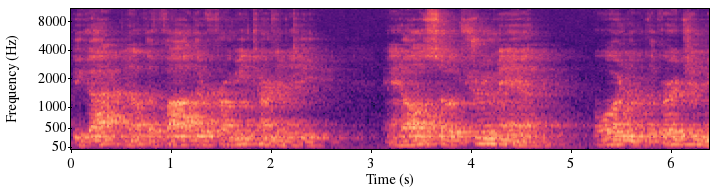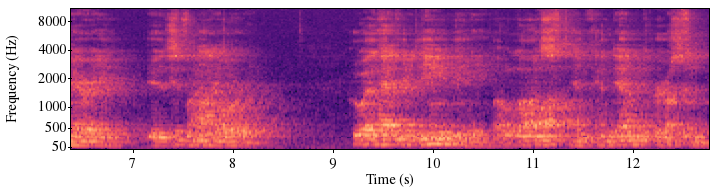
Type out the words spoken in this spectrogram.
begotten of the Father from eternity, and also true man, born of the Virgin Mary, is my Lord, who has redeemed me, a lost and condemned person,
